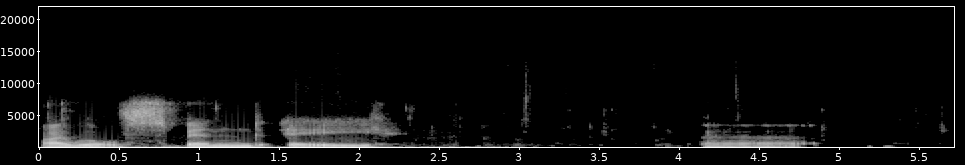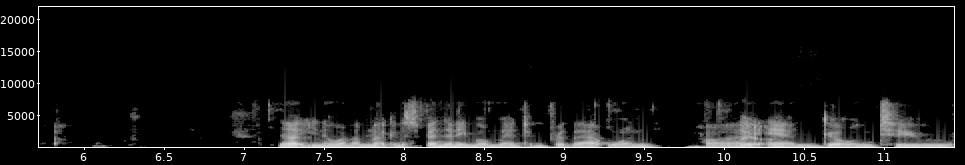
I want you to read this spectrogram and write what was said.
I will spend a. Uh, no, you know what? I'm not going to spend any momentum for that one. I Yeah. am going to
